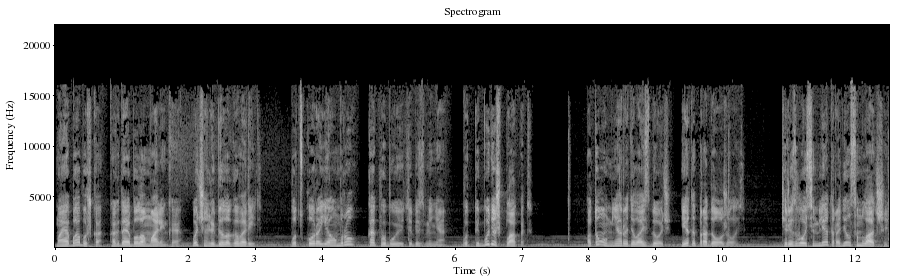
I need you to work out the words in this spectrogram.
Моя бабушка, когда я была маленькая, очень любила говорить. Вот скоро я умру, как вы будете без меня? Вот ты будешь плакать? Потом у меня родилась дочь, и это продолжилось. Через 8 лет родился младший.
